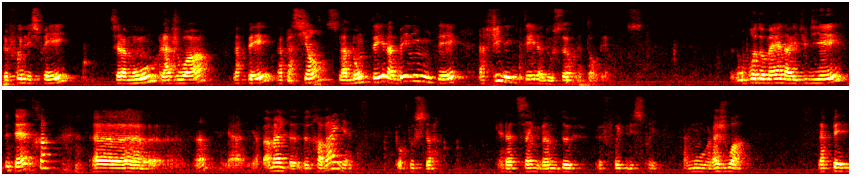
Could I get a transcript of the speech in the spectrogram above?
Le fruit de l'esprit, c'est l'amour, la joie, la paix, la patience, la bonté, la bénignité, la fidélité, la douceur, la tempérance. De nombreux domaines à étudier, peut-être. Euh, hein, il, y a, pas mal de, travail pour tout cela. Galates 5, 22, le fruit de l'esprit, l'amour, la joie, la paix.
